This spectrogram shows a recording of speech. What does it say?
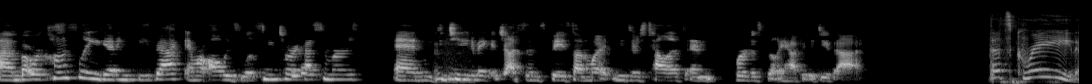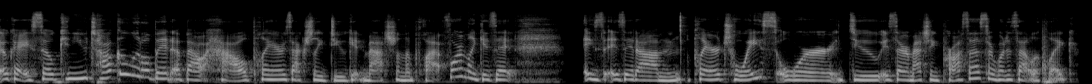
Um, but we're constantly getting feedback and we're always listening to our customers and we continue mm-hmm. to make adjustments based on what users tell us. And we're just really happy to do that. That's great. Okay, so can you talk a little bit about how players actually do get matched on the platform? Like, is it is is it um player choice or do is there a matching process or what does that look like?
